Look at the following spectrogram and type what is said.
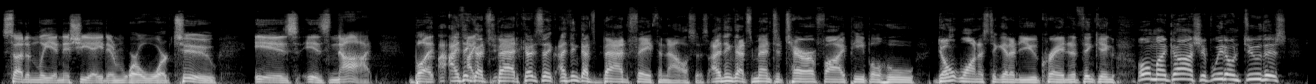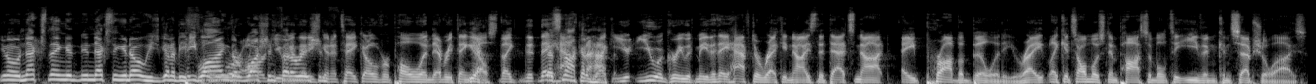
suddenly initiate in World War II is, is not. But I think that's bad. Can I, say, I think that's bad faith analysis. I think that's meant to terrify people who don't want us to get into Ukraine and thinking, "Oh my gosh, if we don't do this, you know, next thing, next thing you know, he's going to be flying the Russian Federation. He's going to take over Poland, everything yeah. else. Like they that's not going to happen. You, you agree with me that they have to recognize that that's not a probability, right? Like it's almost impossible to even conceptualize.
